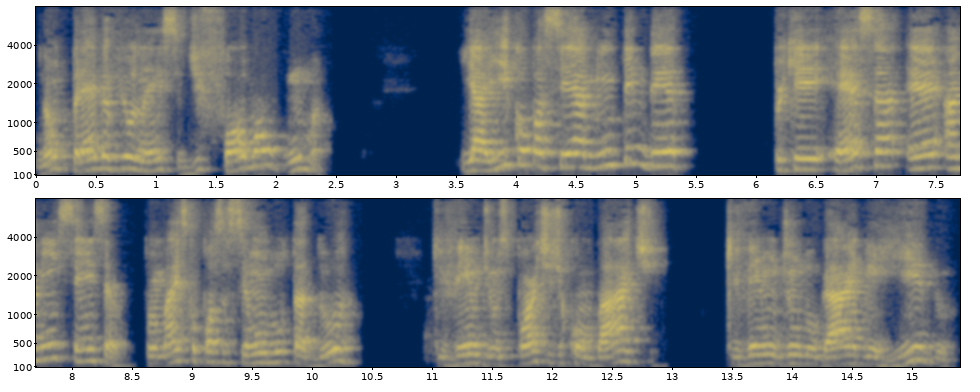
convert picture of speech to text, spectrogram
não prega violência, de forma alguma. E aí que eu passei a me entender, porque essa é a minha essência. Por mais que eu possa ser um lutador, que venho de um esporte de combate, que venho de um lugar guerrido,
